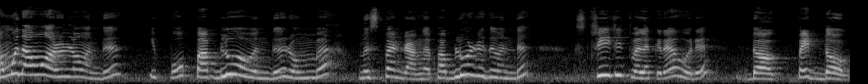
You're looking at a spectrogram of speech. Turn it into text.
அமுதாவும் அருளும் வந்து இப்போது பப்ளுவை வந்து ரொம்ப மிஸ் பண்ணுறாங்க பப்ளுன்றது வந்து ஸ்ரீஜித் வளர்க்குற ஒரு டாக் பெட் டாக்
